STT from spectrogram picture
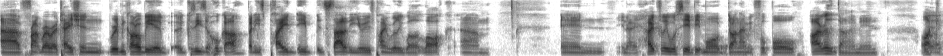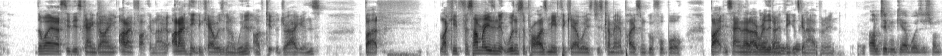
uh, front row rotation. Reuben Cotter will be a because he's a hooker, but he's played. He at the start of the year he was playing really well at lock, um, and you know, hopefully we'll see a bit more dynamic football. I really don't know, man. Like, the way I see this game going, I don't fucking know. I don't think the Cowboys are going to win it. I've tipped the Dragons, but like if for some reason it wouldn't surprise me if the Cowboys just come out and play some good football. But in saying that, I really don't think it's going to happen. Man. I'm tipping Cowboys this one.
